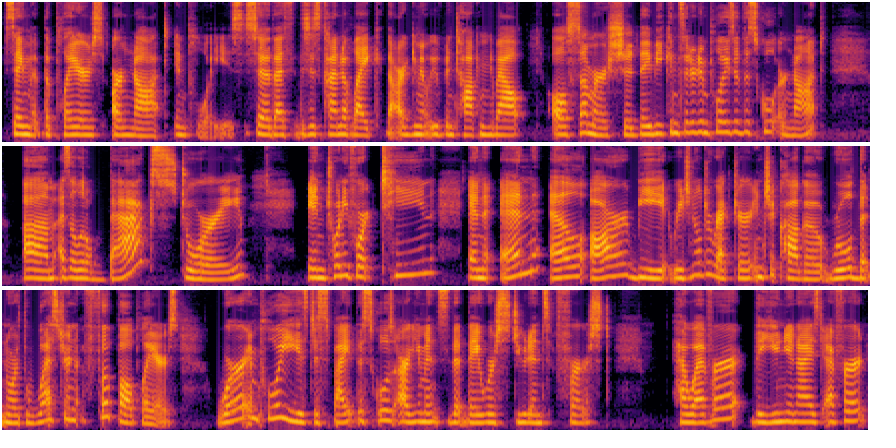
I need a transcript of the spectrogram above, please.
saying that the players are not employees. So that's this is kind of like the argument we've been talking about all summer. Should they be considered employees of the school or not? Um, as a little backstory, in 2014, an NLRB regional director in Chicago ruled that Northwestern football players were employees despite the school's arguments that they were students first. However, the unionized effort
